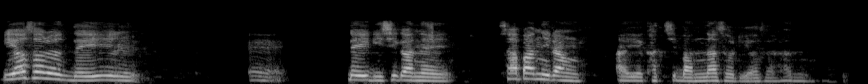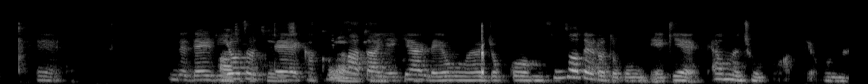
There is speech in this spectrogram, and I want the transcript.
리허설은 내일 네. 내일 이 시간에 사반이랑 아예 같이 만나서 리허설 하는 거. 네. 근데 내일 아, 리허설 그렇게 때각 팀마다. 얘기할 내용을 조금 순서대로 조금 얘기하면 좋을 것 같아요, 오늘.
